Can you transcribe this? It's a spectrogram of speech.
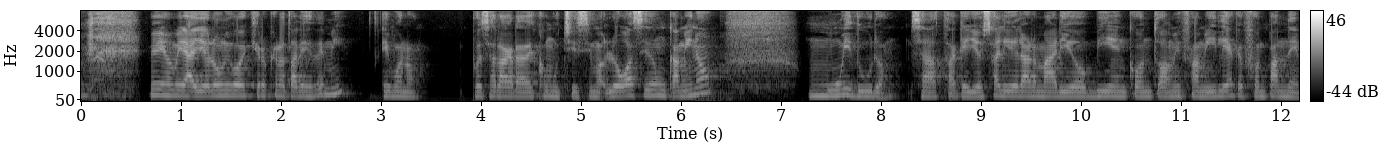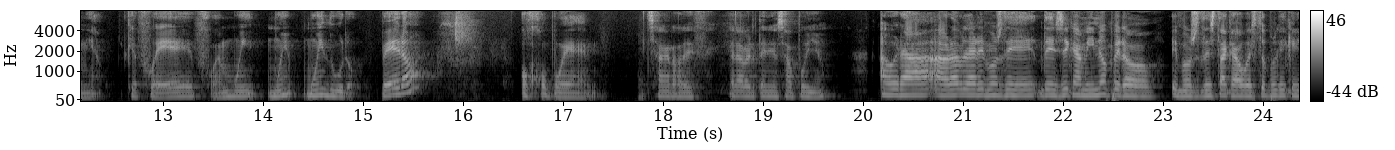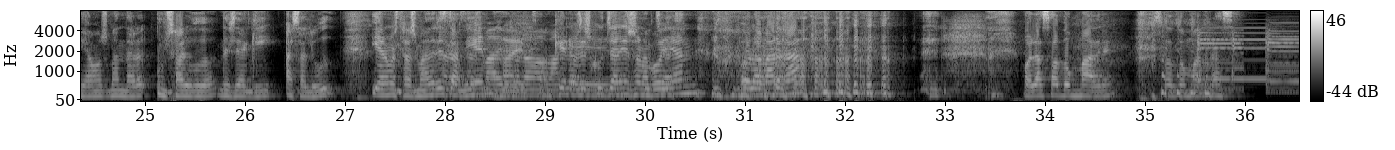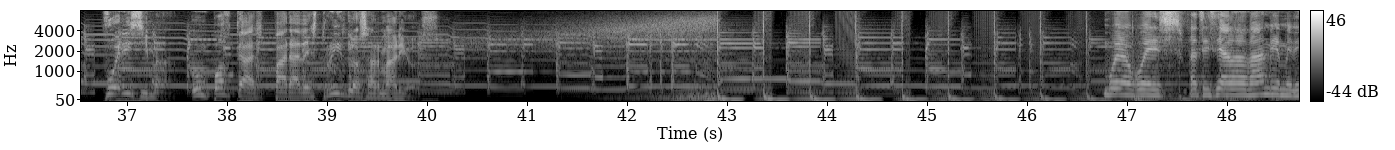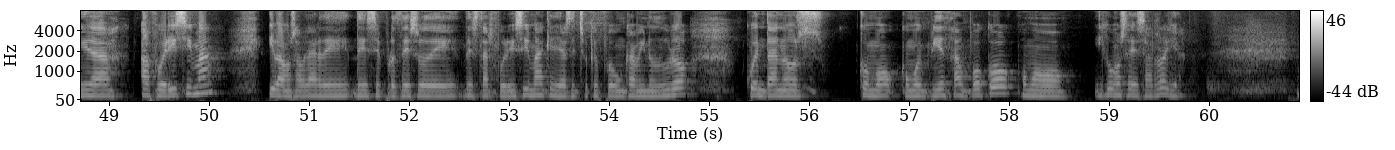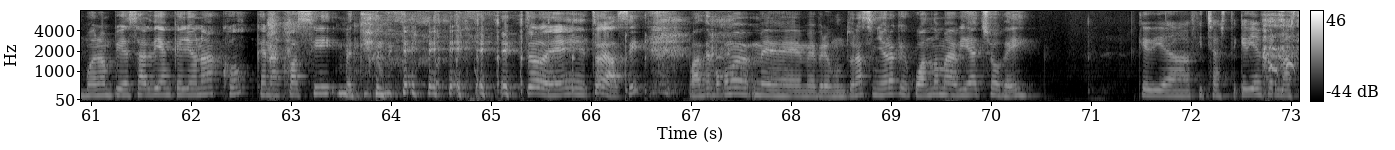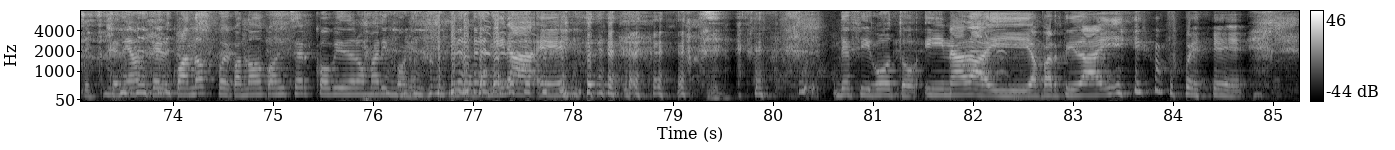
Me dijo, mira, yo lo único que quiero es que no te alejes de mí. Y bueno, pues se lo agradezco muchísimo. Luego ha sido un camino muy duro. O sea, hasta que yo salí del armario bien con toda mi familia, que fue en pandemia, que fue, fue muy, muy, muy duro. Pero, ojo, pues se agradece el haber tenido ese apoyo. Ahora, ahora hablaremos de, de ese camino, pero hemos destacado esto porque queríamos mandar un saludo desde aquí a Salud y a nuestras madres A también, madres, que nos que escuchan y nos apoyan. Hola Marga. Hola, esas dos madres, esas dos madres. Fuerísima, un podcast para destruir los armarios. Bueno, pues Patricia Galván, bienvenida a Fuerísima. Y vamos a hablar de, ese proceso de, de estar fuerísima, que ya has dicho que fue un camino duro. Cuéntanos cómo, cómo empieza un poco cómo, y cómo se desarrolla. Bueno, empieza el día en que yo nazco, que nazco así, ¿me entiendes? esto, es, esto es así. Pues hace poco me, me- me preguntó una señora que cuándo me había hecho gay. ¿Qué día fichaste? ¿Qué día enfermaste? ¿Qué día- que- ¿Cuándo fue? ¿Cuándo cogiste el COVID de los maricones? Digo, pues mira, eh, de figoto. Y nada, y a partir de ahí, pues,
